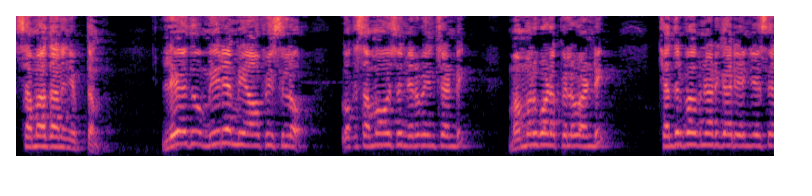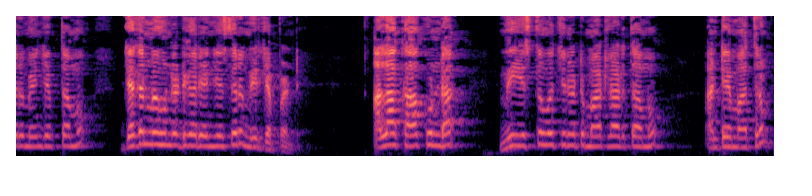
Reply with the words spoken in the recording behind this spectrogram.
సమాధానం చెప్తాం. లేదు మీరే మీ ఆఫీసులో ఒక సమావేశం నిర్వహించండి మమ్మల్ని కూడా పిలవండి. చంద్రబాబు నాయుడు గారు ఏం చేశారు మేము చెప్తాము జగన్మోహన్ రెడ్డి గారు ఏం చేశారు మీరు చెప్పండి. అలా కాకుండా మీ ఇష్టం వచ్చినట్టు మాట్లాడతాము అంటే మాత్రం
